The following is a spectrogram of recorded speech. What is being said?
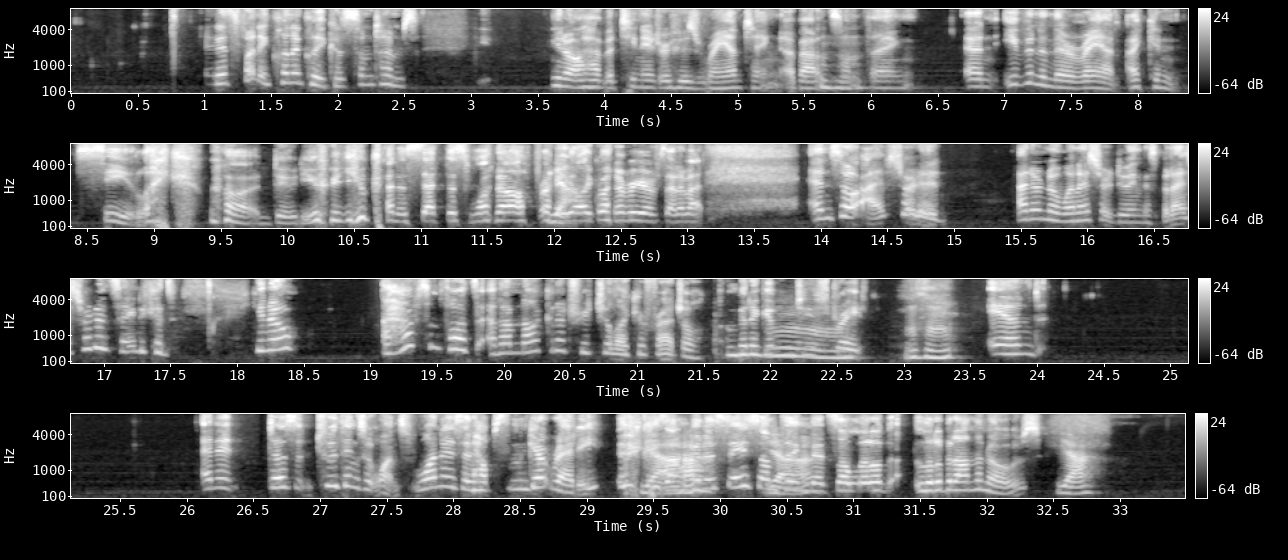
and it's funny clinically because sometimes you know i'll have a teenager who's ranting about mm-hmm. something and even in their rant i can see like oh, dude you you kind of set this one up right yeah. like whatever you're upset about and so i've started I don't know when I started doing this, but I started saying to kids, you know, I have some thoughts and I'm not going to treat you like you're fragile. I'm going to give mm. them to you mm. straight. Mm-hmm. And, and it does two things at once. One is it helps them get ready because yeah. I'm going to say something yeah. that's a little, a little bit on the nose. Yeah.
